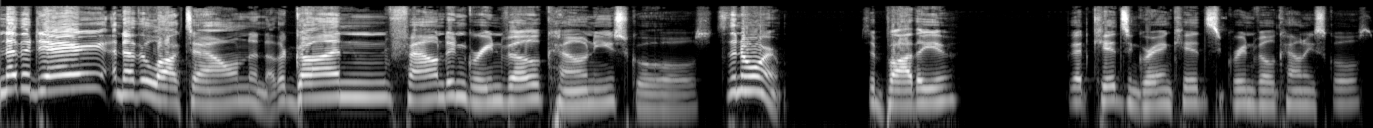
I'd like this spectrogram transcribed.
Another day, another lockdown, another gun found in Greenville County schools. It's the norm. Does it bother you? We got kids and grandkids in Greenville County schools.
